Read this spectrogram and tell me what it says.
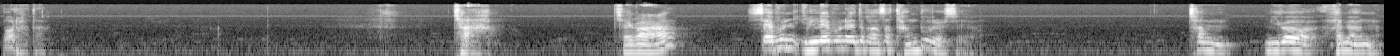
뻔하다. 자, 제가 세븐일레븐에도 가서 당부를 했어요. 참 이거 하면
